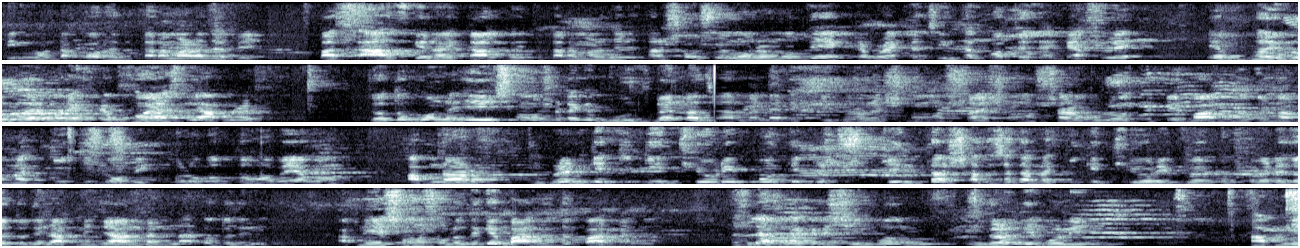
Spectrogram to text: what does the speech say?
তিন ঘণ্টা পর হয়তো তারা মারা যাবে, বা আজকে নয়, কালকে হয়তো তারা মারা যাবে। তারা সবসময় মনের মধ্যে একটা পর একটা চিন্তা করতে থাকে। আসলে এই ভয়গুলো এমন একটা ভয়, আসলে আপনার যতক্ষণ এই সমস্যাটাকে বুঝবেন না, জানবেন না এটা কি ধরনের সমস্যা সমস্যাগুলো থেকে বার হওয়ার জন্য আপনার কি কি টপিক ফলো করতে হবে এবং আপনার ব্রেনকে কী কী থিওরি প্রত্যেকটা চিন্তার সাথে সাথে আপনার কী কী থিওরি প্রয়োগ করতে এটা যতদিন আপনি জানবেন না, ততদিন আপনি এই সমস্যাগুলো থেকে বার হতে পারবেন না। আসলে আপনাকে একটা সিম্পল উদাহরণ দিয়ে বলি। আপনি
